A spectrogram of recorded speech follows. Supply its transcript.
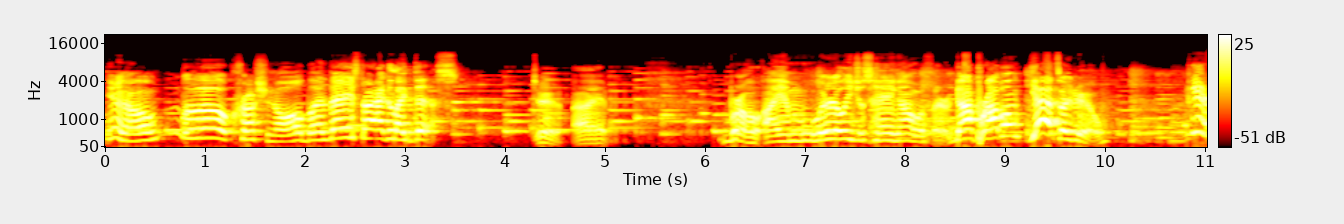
you know, a little crush and all, but then you start acting like this. Dude, I Bro, I am literally just hanging out with her. Got a problem? Yes, I do. Can,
